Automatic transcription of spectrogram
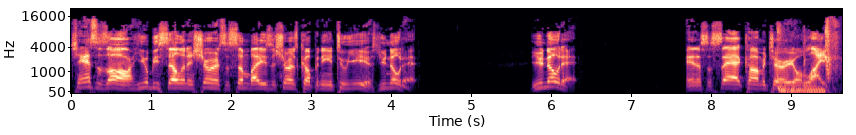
Chances are he'll be selling insurance to somebody's insurance company in two years. You know that. You know that. And it's a sad commentary on life.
